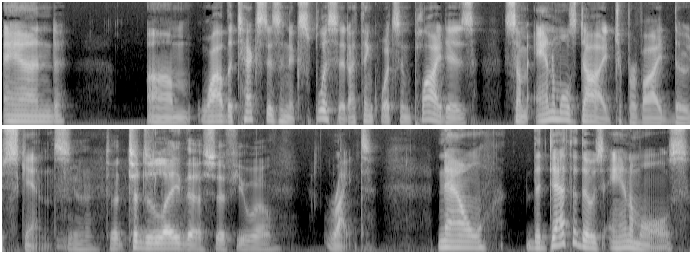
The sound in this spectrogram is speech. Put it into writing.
and um, while the text isn't explicit, I think what's implied is some animals died to provide those skins. Yeah, to, to delay this, if you will. Right. Now, the death of those animals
